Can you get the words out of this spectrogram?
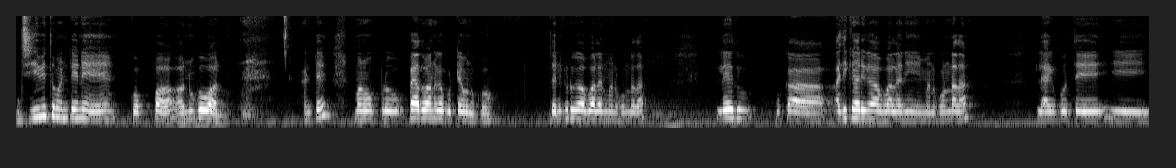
జీవితం అంటేనే గొప్ప అనుభవాలు. అంటే మనం ఇప్పుడు పేదవానిగా పుట్టామనుకో ధనికుడుగా అవ్వాలని మనకు ఉండదా? లేదు ఒక అధికారిగా అవ్వాలని మనకు ఉండదా? లేకపోతే ఈ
